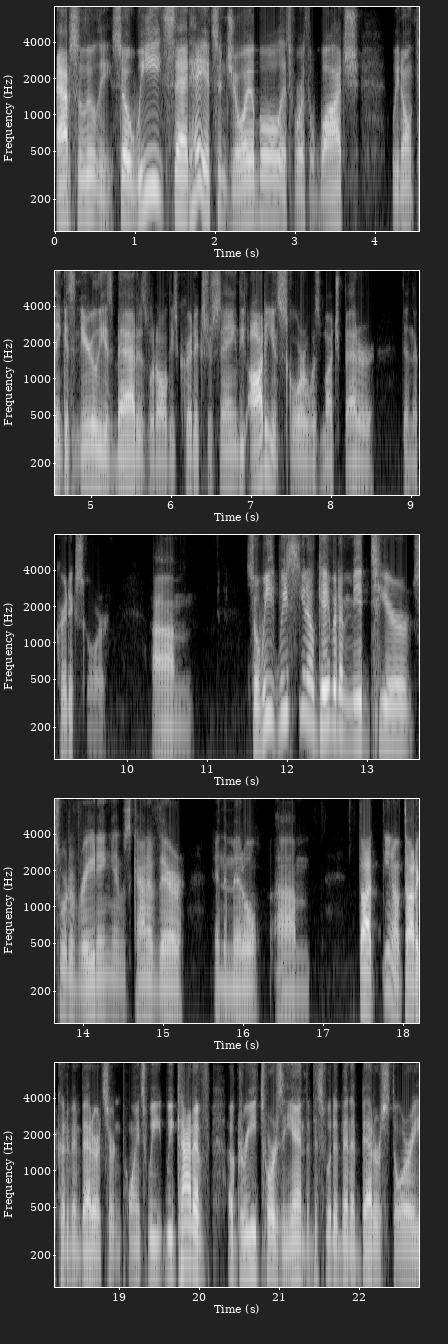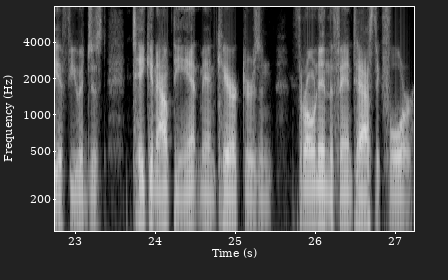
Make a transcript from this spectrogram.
Absolutely. So we said, hey, it's enjoyable. It's worth a watch. We don't think it's nearly as bad as what all these critics are saying. The audience score was much better than the critic score. Um, so we we you know gave it a mid tier sort of rating. It was kind of there in the middle. Um, thought you know thought it could have been better at certain points. We we kind of agreed towards the end that this would have been a better story if you had just taken out the Ant Man characters and thrown in the Fantastic Four.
